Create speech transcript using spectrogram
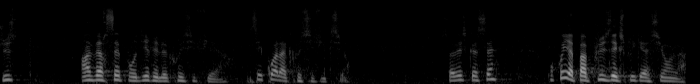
Juste un verset pour dire ils le crucifièrent. C'est quoi la crucifixion? Vous savez ce que c'est? Pourquoi il n'y a pas plus d'explications là?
